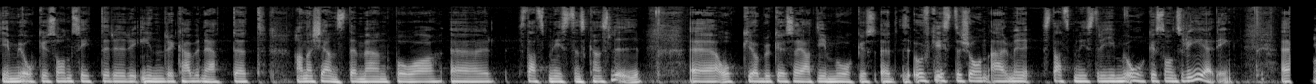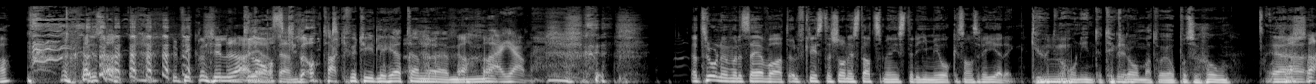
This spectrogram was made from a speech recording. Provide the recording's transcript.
Jimmy Åkesson sitter i det inre kabinettet, han har tjänstemän på eh, statsministerns kansli. Eh, och jag brukar säga att Jimmy Åkes, eh, Ulf Kristersson är med statsminister i Jimmy Åkessons regering. Eh. Ja. Hur fick hon till det där? Glasklart. Tack för tydligheten, Majan. Jag tror nu du säga var att Ulf Kristersson är statsminister i Jimmy Åkessons regering. Gud vad hon inte tycker om att vara i opposition. Så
